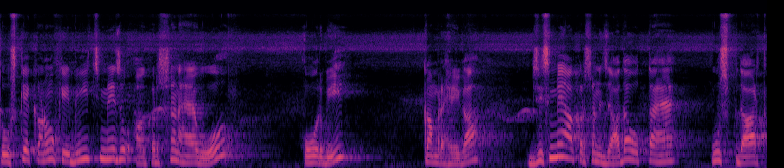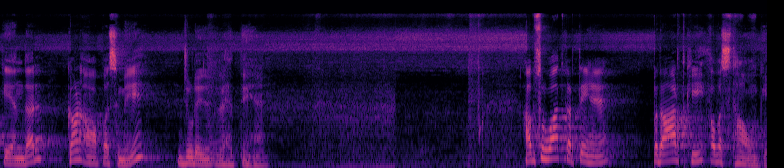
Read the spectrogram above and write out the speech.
तो उसके कणों के बीच में जो आकर्षण है, वो और भी कम रहेगा। जिसमें आकर्षण ज़्यादा होता है, उस पदार्थ के अंदर कण आपस में जुड़े रहते हैं। अब शुरुआत करते हैं पदार्थ की अवस्थाओं की।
